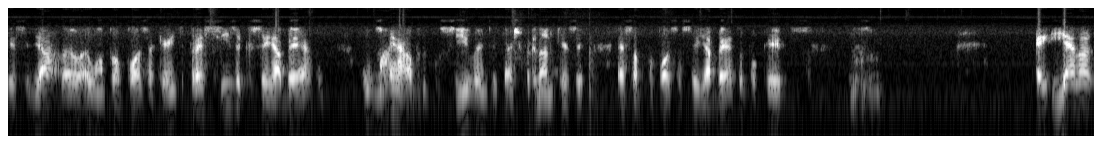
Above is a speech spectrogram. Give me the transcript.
Esse diálogo é uma proposta que a gente precisa que seja aberta o mais rápido possível. A gente está esperando que esse, essa proposta seja aberta, porque. E ela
